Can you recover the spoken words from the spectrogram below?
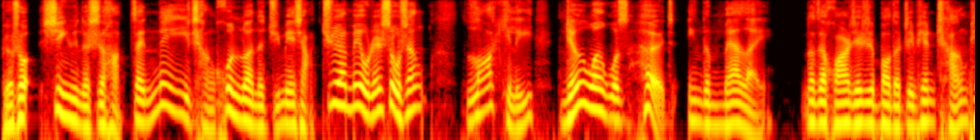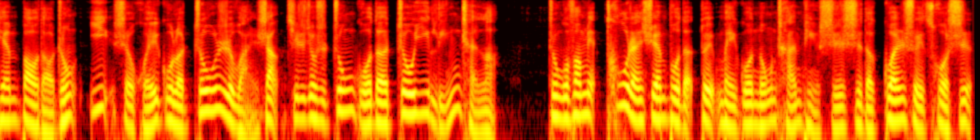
比如说，幸运的是哈，在那一场混乱的局面下，居然没有人受伤。Luckily, no one was hurt in the melee。那在《华尔街日报》的这篇长篇报道中，一是回顾了周日晚上，其实就是中国的周一凌晨了。中国方面突然宣布的对美国农产品实施的关税措施，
